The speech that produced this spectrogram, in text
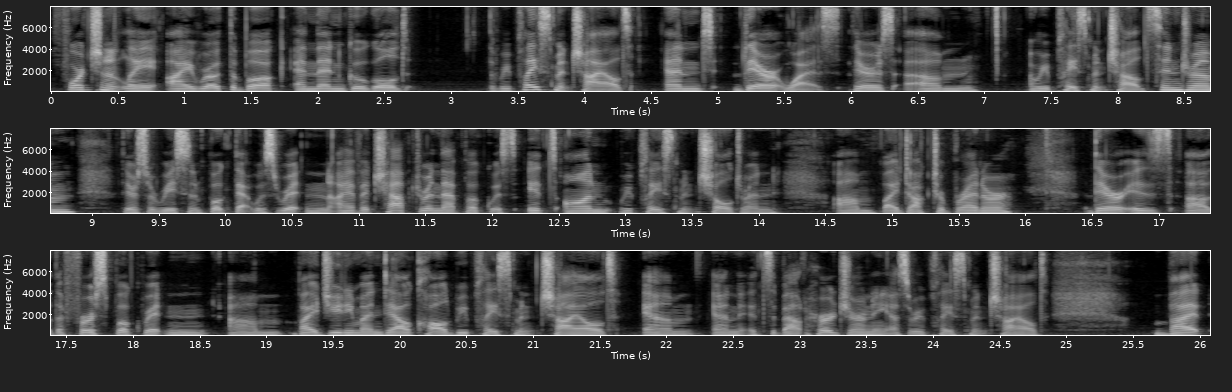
fortunately, I wrote the book and then Googled the replacement child, and there it was. There's um, a replacement child syndrome. There's a recent book that was written. I have a chapter in that book. Was it's on replacement children um, by Dr. Brenner. There is uh, the first book written um, by Judy Mandel called Replacement Child, um, and it's about her journey as a replacement child. But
